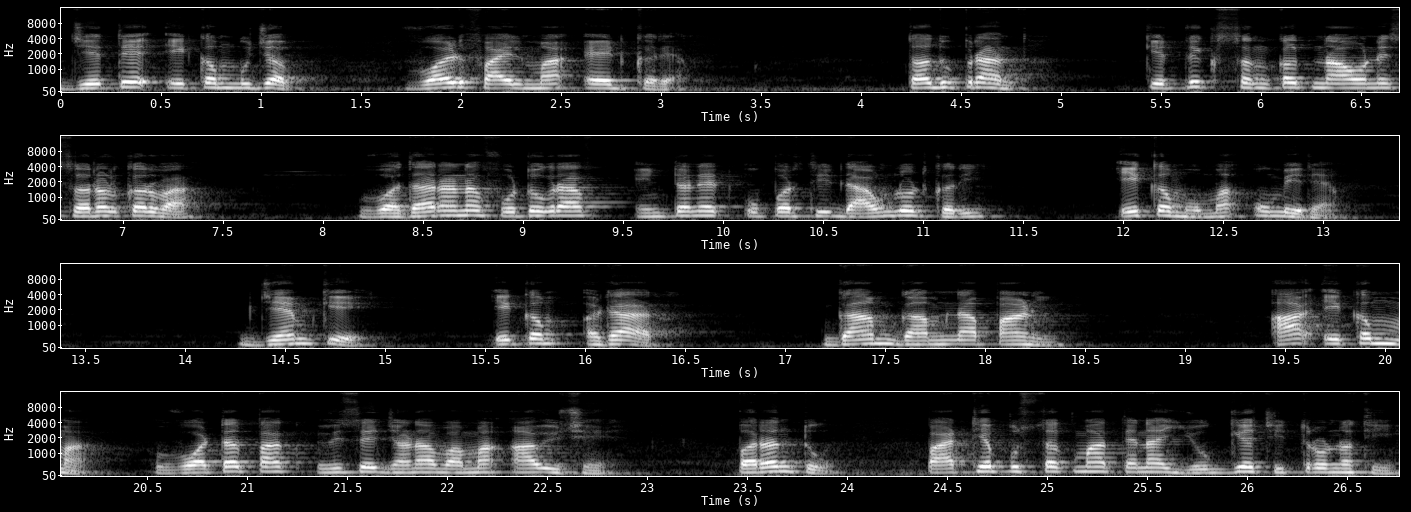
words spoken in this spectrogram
જે તે એકમ મુજબ વર્ડ ફાઇલમાં એડ કર્યા. તદુપરાંત, કેટલીક સંકલ્પનાઓને સરળ કરવા, વધારાના ફોટોગ્રાફ ઇન્ટરનેટ ઉપરથી ડાઉનલોડ કરી એકમોમાં ઉમેર્યા. જેમ કે, એકમ અઢાર, ગામ ગામના પાણી. આ એકમમાં વોટર પાર્ક વિશે જણાવવામાં આવ્યું છે. પરંતુ પાઠ્યપુસ્તકમાં તેના યોગ્ય ચિત્રો નથી.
